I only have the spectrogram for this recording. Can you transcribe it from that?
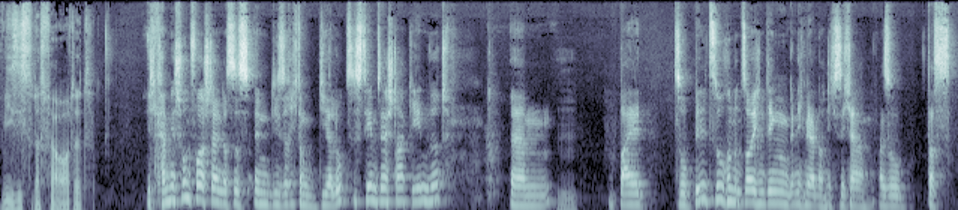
wie siehst du das verortet? Ich kann mir schon vorstellen, dass es in diese Richtung Dialogsystem sehr stark gehen wird. Ähm, mhm. Bei so Bildsuchen und solchen Dingen bin ich mir halt noch nicht sicher. Also das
